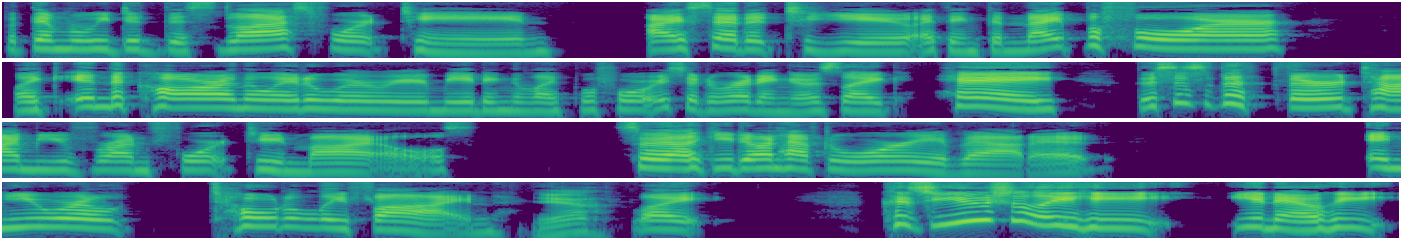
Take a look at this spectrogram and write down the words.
But then when we did this last 14, I said it to you, I think the night before, like in the car on the way to where we were meeting, and like before we started running, I was like, hey, this is the third time you've run 14 miles. So like you don't have to worry about it. And you were totally fine. Yeah. Like cuz usually he, you know, he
